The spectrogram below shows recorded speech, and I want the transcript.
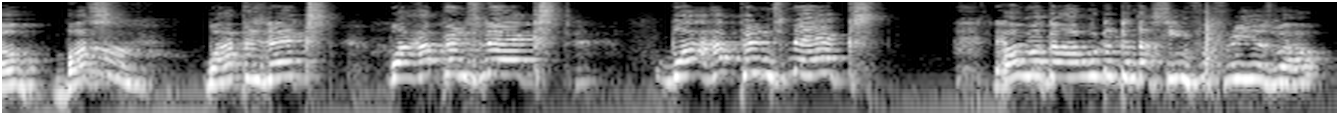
Oh, boss? Oh. What happens next? What happens next? What happens? oh my god, I would have done that scene for free as well.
